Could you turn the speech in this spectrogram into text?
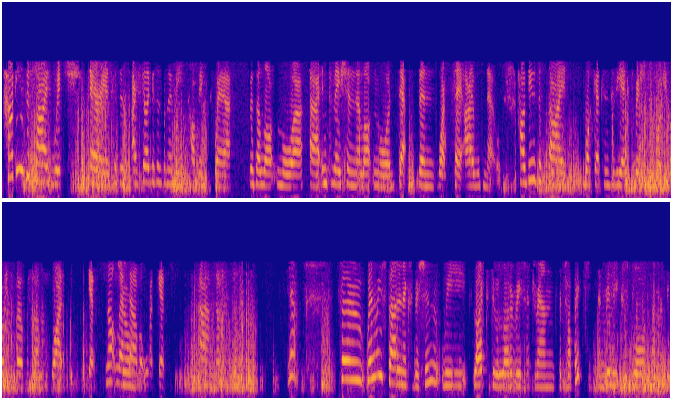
How do you decide which areas? Because I feel like this is one of these topics where there's a lot more uh, information, a lot more depth than what, say, I would know. How do you decide what gets into the exhibition and what you're going to focus on and what gets not left sure. out, but what gets um, not included? Yeah. So when we start an exhibition, we like to do a lot of research around the topic and really explore some of the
